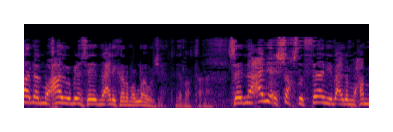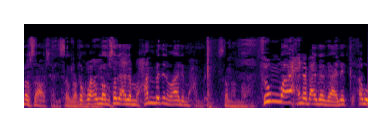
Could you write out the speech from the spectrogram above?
هذا المعاوية وبين سيدنا علي كرم الله وجهه سيدنا علي الشخص الثاني بعد محمد صلى الله عليه وسلم صلى تقول اللهم صل على محمد وآل محمد صلى الله عليه وسلم. ثم احنا بعد ذلك أبو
